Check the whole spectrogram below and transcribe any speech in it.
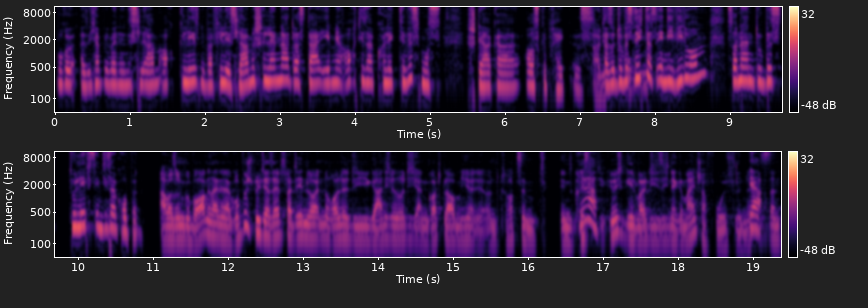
wo, also ich habe über den Islam auch gelesen, über viele islamische Länder, dass da eben ja auch dieser Kollektivismus stärker ausgeprägt ist. Also du bist nicht das Individuum, sondern du bist, du lebst in dieser Gruppe. Aber so ein Geborgensein in der Gruppe spielt ja selbst bei den Leuten eine Rolle, die gar nicht mehr so richtig an Gott glauben hier und trotzdem in christliche ja. Kirche gehen, weil die sich in der Gemeinschaft wohlfühlen. Ne? Ja. Das ist dann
